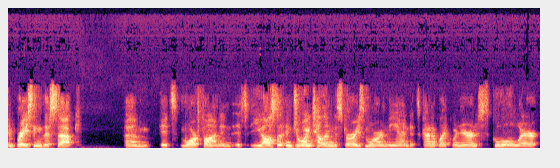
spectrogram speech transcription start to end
embracing the suck. Um, it's more fun, and it's you also enjoy telling the stories more in the end. It's kind of like when you're in a school where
